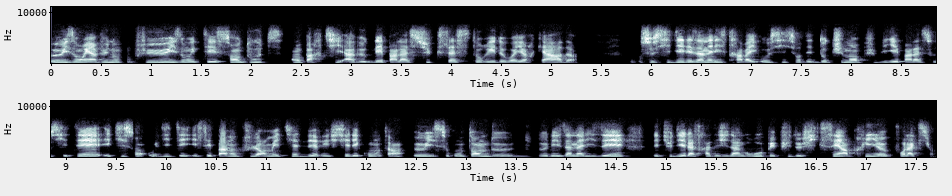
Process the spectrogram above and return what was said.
Eux, ils n'ont rien vu non plus. Ils ont été sans doute en partie aveuglés par la success story de Wirecard. Ceci dit, les analystes travaillent aussi sur des documents publiés par la société et qui sont audités. Et c'est pas non plus leur métier de vérifier les comptes. Hein. Eux, ils se contentent de, les analyser, d'étudier la stratégie d'un groupe et puis de fixer un prix euh, pour l'action.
